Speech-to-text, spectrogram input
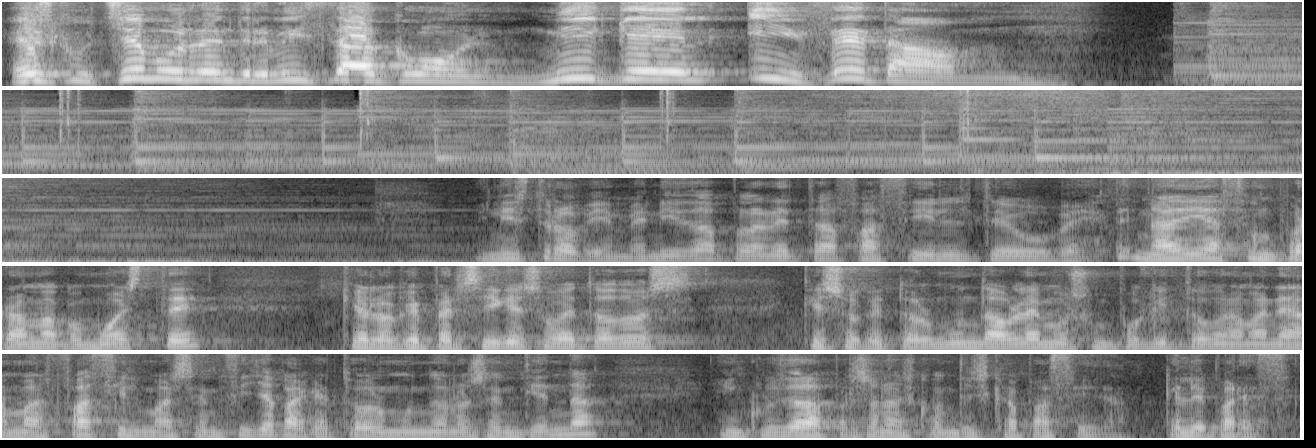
Escuchemos la entrevista con Miquel y Zeta. Ministro, bienvenido a Planeta Fácil TV. Nadie hace un programa como este que lo que persigue sobre todo es que eso, que todo el mundo hablemos un poquito de una manera más fácil, más sencilla, para que todo el mundo nos entienda, incluidas las personas con discapacidad. ¿Qué le parece?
